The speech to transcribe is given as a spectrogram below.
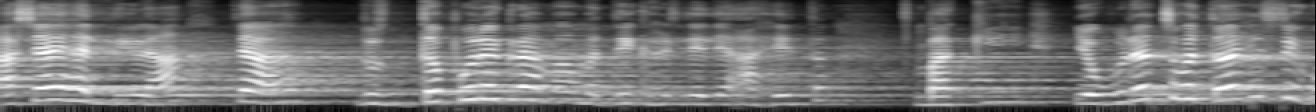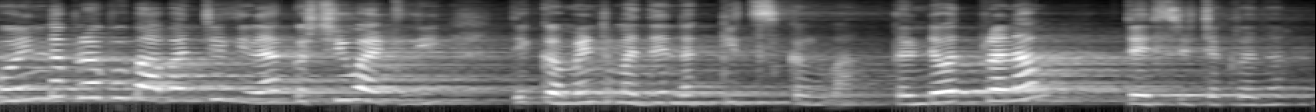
अशा ह्या लीळा त्या रुद्धपूर ग्रामामध्ये घडलेल्या आहेत. बाकी एवढंच होतं. हे श्री गोविंद प्रभू बाबांची लीळा कशी वाटली ती कमेंटमध्ये नक्कीच कळवा. दंडवत प्रणाम. जय श्री चक्रधर.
